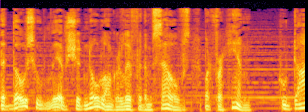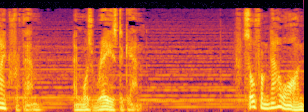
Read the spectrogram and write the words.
that those who live should no longer live for themselves, but for him who died for them and was raised again. So from now on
